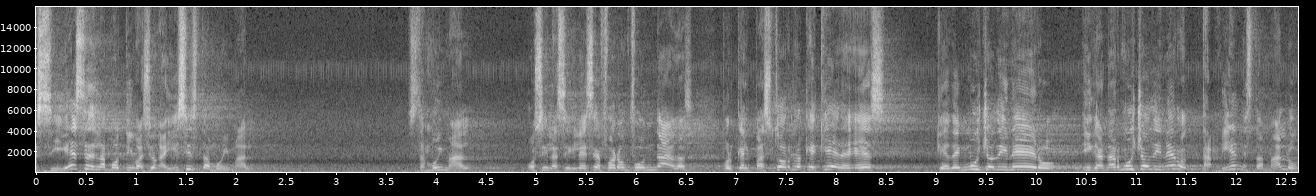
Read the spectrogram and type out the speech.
si esa es la motivación, ahí sí está muy mal. Está muy mal. O si las iglesias fueron fundadas porque el pastor lo que quiere es que den mucho dinero y ganar mucho dinero, también está malo.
